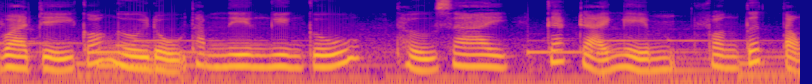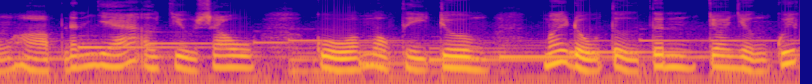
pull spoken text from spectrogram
và chỉ có người đủ thâm niên nghiên cứu, thử sai, các trải nghiệm, phân tích tổng hợp đánh giá ở chiều sâu của một thị trường mới đủ tự tin cho những quyết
